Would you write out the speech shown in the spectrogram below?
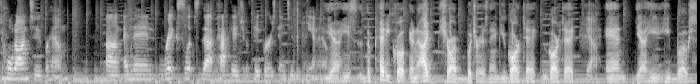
to hold on to for him um, and then Rick slips that package of papers into the piano. Yeah, he's the petty crook, and I'm sure I butcher his name, Ugarte, Ugarte, Yeah. and yeah, he he boasts,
